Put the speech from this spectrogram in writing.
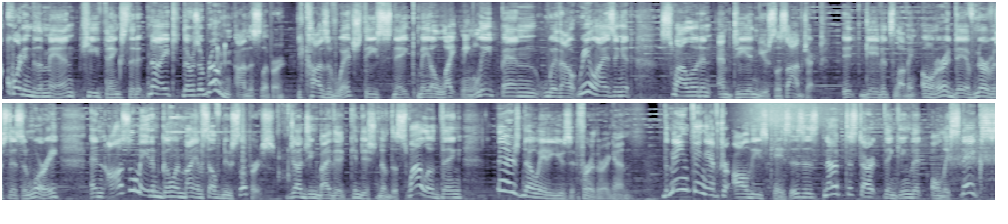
According to the man, he thinks that at night there was a rodent on the slipper, because of which the snake made a lightning leap and, without realizing it, swallowed an empty and useless object. It gave its loving owner a day of nervousness and worry, and also made him go and buy himself new slippers. Judging by the condition of the swallowed thing, there's no way to use it further again. The main thing after all these cases is not to start thinking that only snakes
